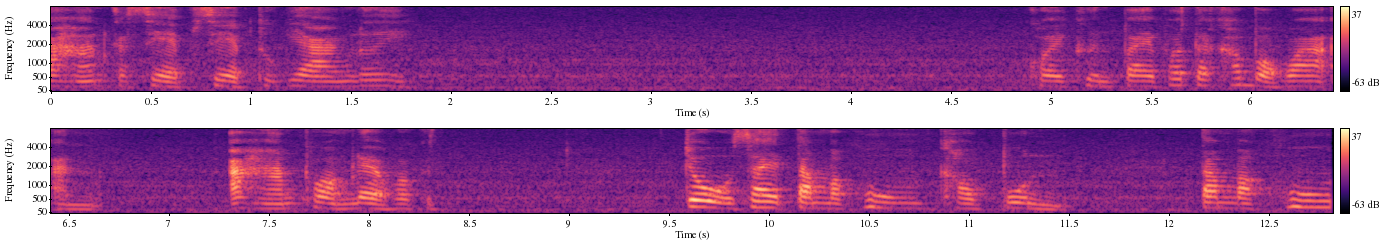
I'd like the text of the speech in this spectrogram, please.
อาหารก็แซ่บแซ่บทุกอย่างเลยข่อยขึ้นไป เพราะแต่เขาบอกว่าอันอาหารพร้อมแล้วเขาก็โจใส่ตำบักฮุงข้าวปุ่นตำบักฮุง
